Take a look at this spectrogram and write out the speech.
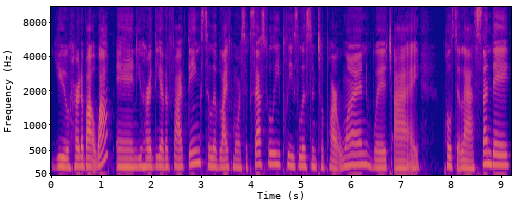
you heard about WAP and you heard the other five things to live life more successfully. Please listen to part one, which I posted last Sunday.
